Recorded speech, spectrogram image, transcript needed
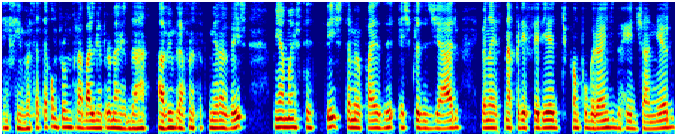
Enfim, você até comprou um trabalho meu para me ajudar a vir para a França a primeira vez. Minha mãe é esteticista, meu pai é ex-presidiário. Eu nasci na periferia de Campo Grande, do Rio de Janeiro.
